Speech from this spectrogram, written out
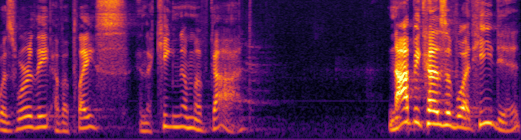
was worthy of a place in the kingdom of God, not because of what he did,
